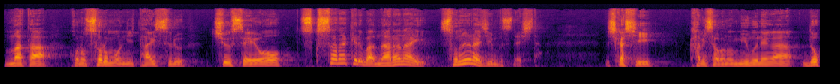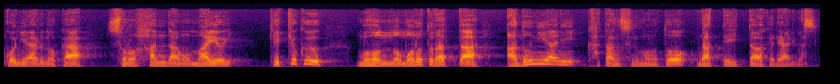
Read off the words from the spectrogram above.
またこのソロモンに対する忠誠を尽くさなければならないそのような人物でした。しかし神様の身旨がどこにあるのかその判断を迷い結局謀反のものとなったアドニアに加担するものとなっていったわけであります。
